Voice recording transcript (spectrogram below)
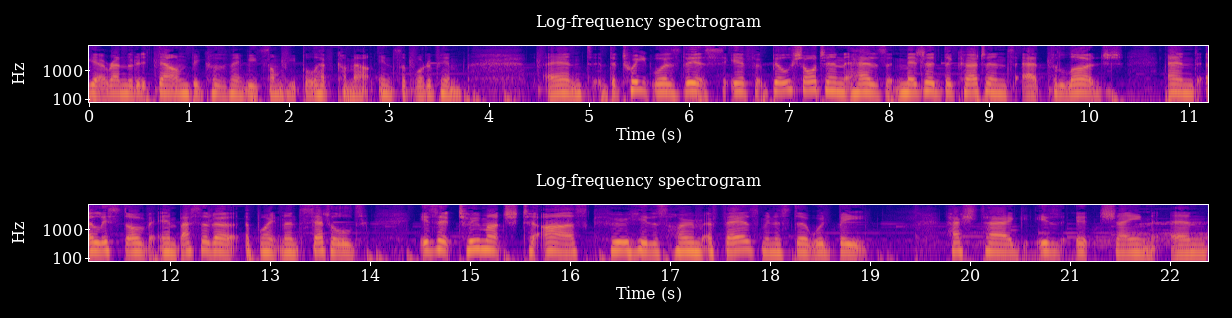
yeah, rounded it down because maybe some people have come out in support of him. And the tweet was this, if Bill Shorten has measured the curtains at the lodge and a list of ambassador appointments settled, is it too much to ask who his home affairs minister would be? Hashtag is it Shayne and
